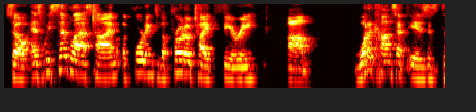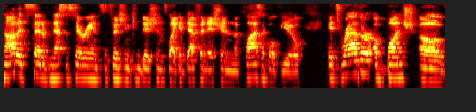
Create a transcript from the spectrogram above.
So as we said last time, according to the prototype theory, um, what a concept is, is not a set of necessary and sufficient conditions like a definition in the classical view. It's rather a bunch of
